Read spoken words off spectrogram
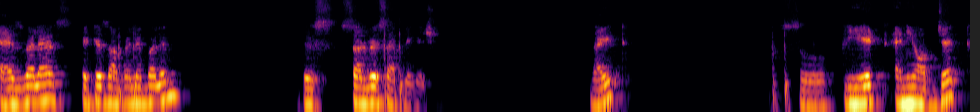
as well as it is available in this service application, right? So create any object,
